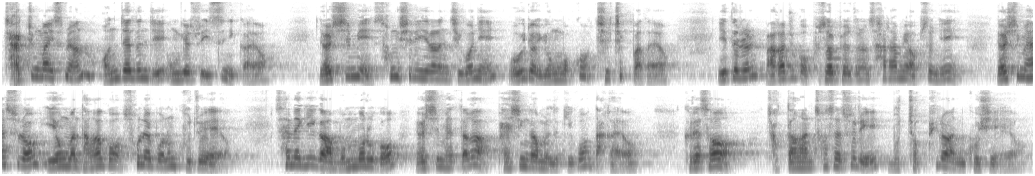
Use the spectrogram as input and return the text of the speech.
자격증만 있으면 언제든지 옮길 수 있으니까요. 열심히 성실히 일하는 직원이 오히려 욕먹고 질책받아요. 이들을 막아주고 부설펴주는 사람이 없으니 열심히 할수록 이용만 당하고 손해보는 구조예요. 새내기가 못 모르고 열심히 했다가 배신감을 느끼고 나가요. 그래서 적당한 처세술이 무척 필요한 곳이에요.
